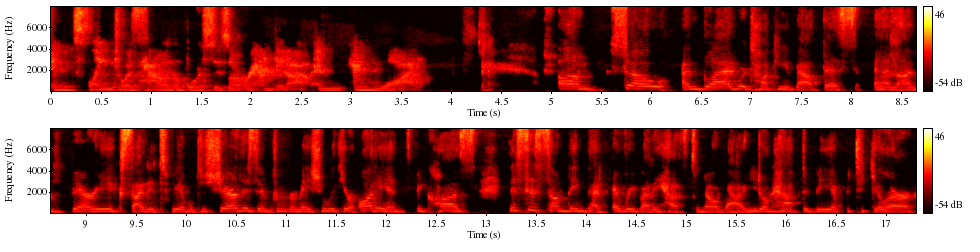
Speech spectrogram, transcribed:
and explain to us how the horses are rounded up and, and why? Um, so I'm glad we're talking about this, and I'm very excited to be able to share this information with your audience because this is something that everybody has to know about. You don't have to be a particular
